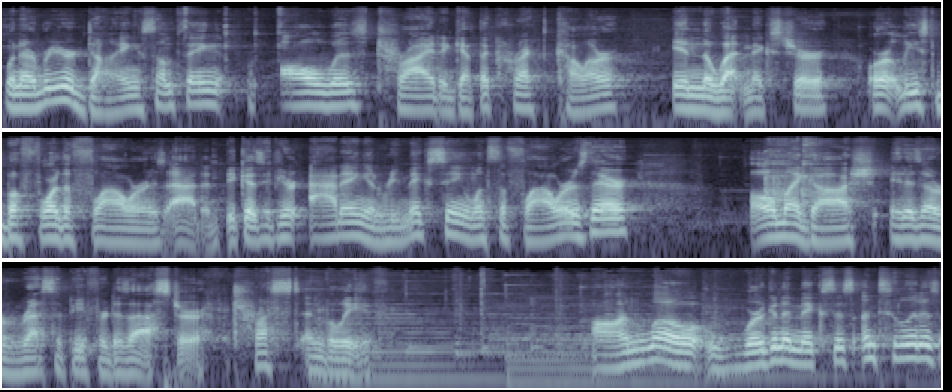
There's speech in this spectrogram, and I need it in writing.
Whenever you're dyeing something, always try to get the correct color in the wet mixture or at least before the flour is added. Because if you're adding and remixing once the flour is there, oh my gosh, it is a recipe for disaster. Trust and believe. On low, we're gonna mix this until it is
